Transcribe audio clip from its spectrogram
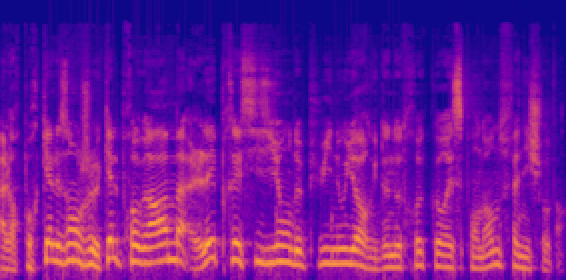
Alors pour quels enjeux, quel programme Les précisions depuis New York de notre correspondante Fanny Chauvin.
